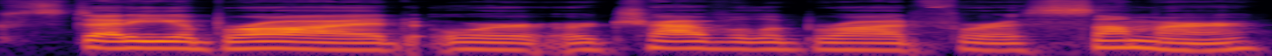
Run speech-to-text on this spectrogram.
study abroad or or travel abroad for a summer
